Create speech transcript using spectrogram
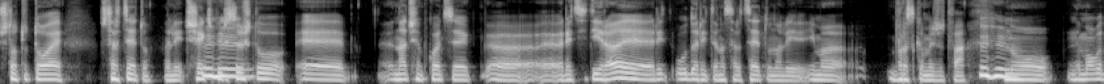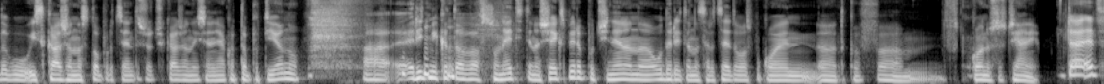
Защото то е сърцето. Нали? Шекспир Мгм. също е начин по който се е, рецитира е ри- ударите на сърцето. Нали? Има връзка между това. Мгм. Но не мога да го изкажа на 100%, защото ще кажа наистина някаква тъпотия, но а, ритмиката в сонетите на Шекспир е подчинена на ударите на сърцето в спокоен, а, такъв, а, в спокойно състояние. Да, ето,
